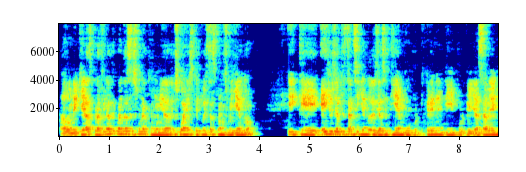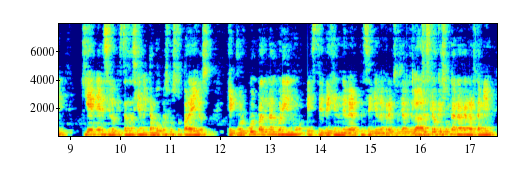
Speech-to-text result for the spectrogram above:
a donde quieras, pero a final de cuentas es una comunidad de usuarios que tú estás construyendo y que ellos ya te están siguiendo desde hace tiempo porque creen en ti, porque ya saben quién eres y lo que estás haciendo y tampoco es justo para ellos que por culpa de un algoritmo este, dejen de verte seguido en redes sociales. Entonces creo que es un ganar-ganar también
